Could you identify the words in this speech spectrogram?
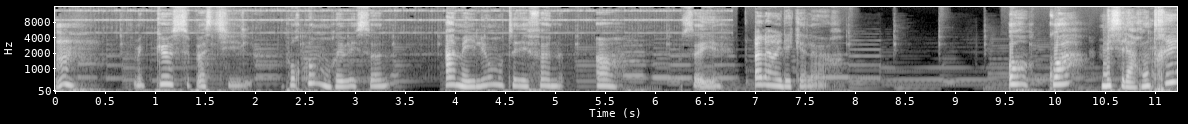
Hum, mais que se passe-t-il? Pourquoi mon réveil sonne? Ah, mais il est où mon téléphone? Ah, ça y est. Alors il est quelle heure? Oh, quoi? Mais c'est la rentrée?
